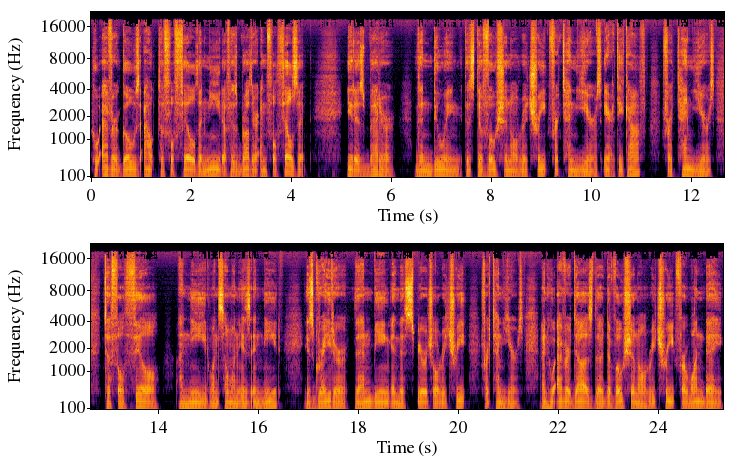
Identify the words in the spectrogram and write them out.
Whoever goes out to fulfill the need of his brother and fulfills it, it is better than doing this devotional retreat for 10 years, i'tikaf, for 10 years to fulfill a need when someone is in need is greater than being in this spiritual retreat for 10 years. And whoever does the devotional retreat for one day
